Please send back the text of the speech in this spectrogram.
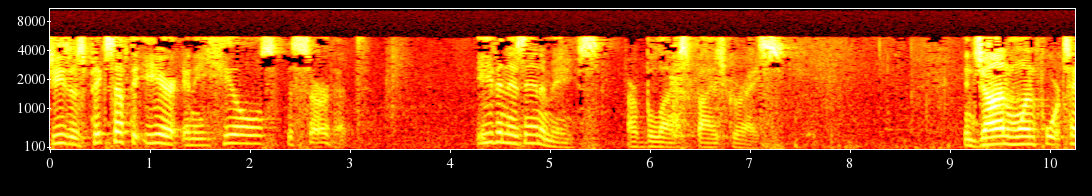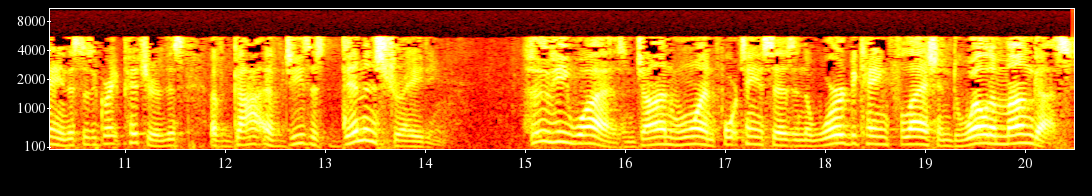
Jesus picks up the ear and he heals the servant. Even his enemies are blessed by his grace. In John 1:14, this is a great picture of this of God of Jesus demonstrating who he was. In John 1:14 it says, "And the word became flesh and dwelt among us,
